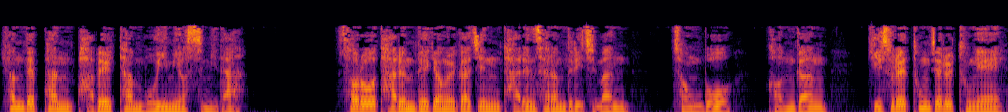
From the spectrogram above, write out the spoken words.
현대판 바벨탑 모임이었습니다. 서로 다른 배경을 가진 다른 사람들이지만 정보, 건강, 기술의 통제를 통해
